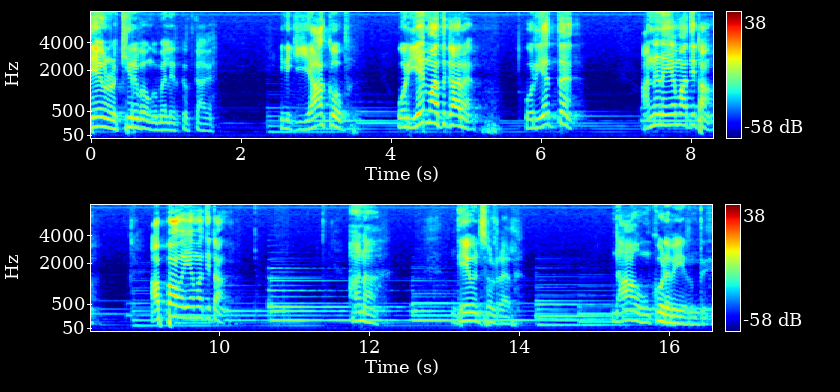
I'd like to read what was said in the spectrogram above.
தேவனோட கிருபை உங்கள் மேலே இருக்கிறதுக்காக. இன்னைக்கு யாக்கோப் ஒரு ஏமாத்துக்காரன் ஒரு எத்தன் அண்ணனை ஏமாத்திட்டான் அப்பாவை ஏமாத்திட்டான். ஆனா தேவன் சொல்றார் நான் உன் கூடவே இருந்து.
